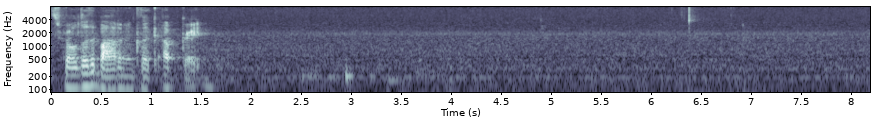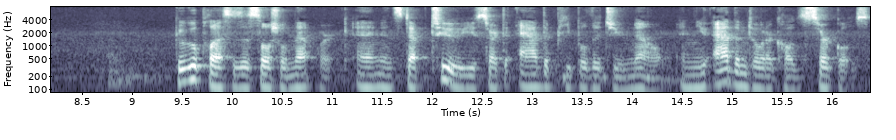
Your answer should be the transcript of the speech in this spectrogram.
Scroll to the bottom and click Upgrade. Google Plus is a social network, and in step two, you start to add the people that you know, and you add them to what are called circles.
